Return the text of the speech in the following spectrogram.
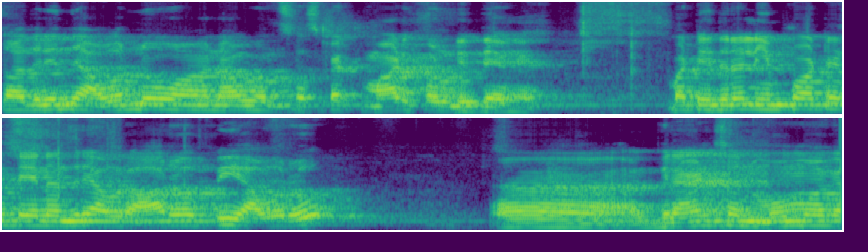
ಸೊ ಅದರಿಂದ ಅವ್ರನ್ನೂ ನಾವು ಒಂದು ಸಸ್ಪೆಕ್ಟ್ ಮಾಡಿಕೊಂಡಿದ್ದೇವೆ. ಬಟ್ ಇದರಲ್ಲಿ ಇಂಪಾರ್ಟೆಂಟ್ ಏನಂದ್ರೆ ಅವ್ರ ಆರೋಪಿ ಅವರು ಗ್ರ್ಯಾಂಡ್ ಸನ್ ಮೊಮ್ಮಗ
